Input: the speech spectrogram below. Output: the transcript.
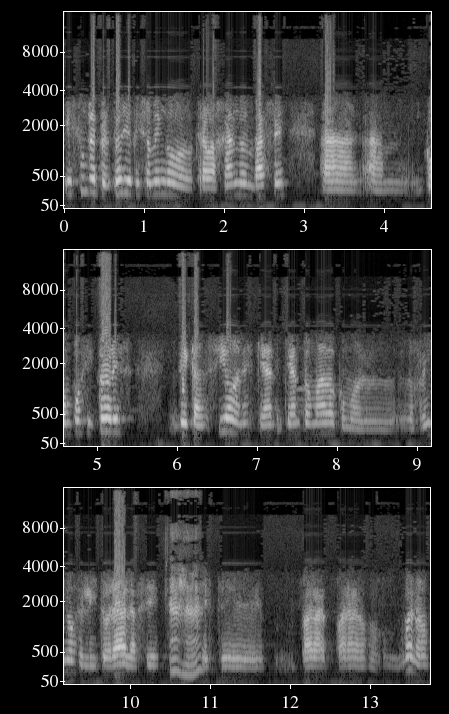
es un repertorio que yo vengo trabajando en base a, a, mm, compositores de canciones que han, que han tomado como el- los ritmos del litoral, así, Ajá. este, para, para, bueno,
